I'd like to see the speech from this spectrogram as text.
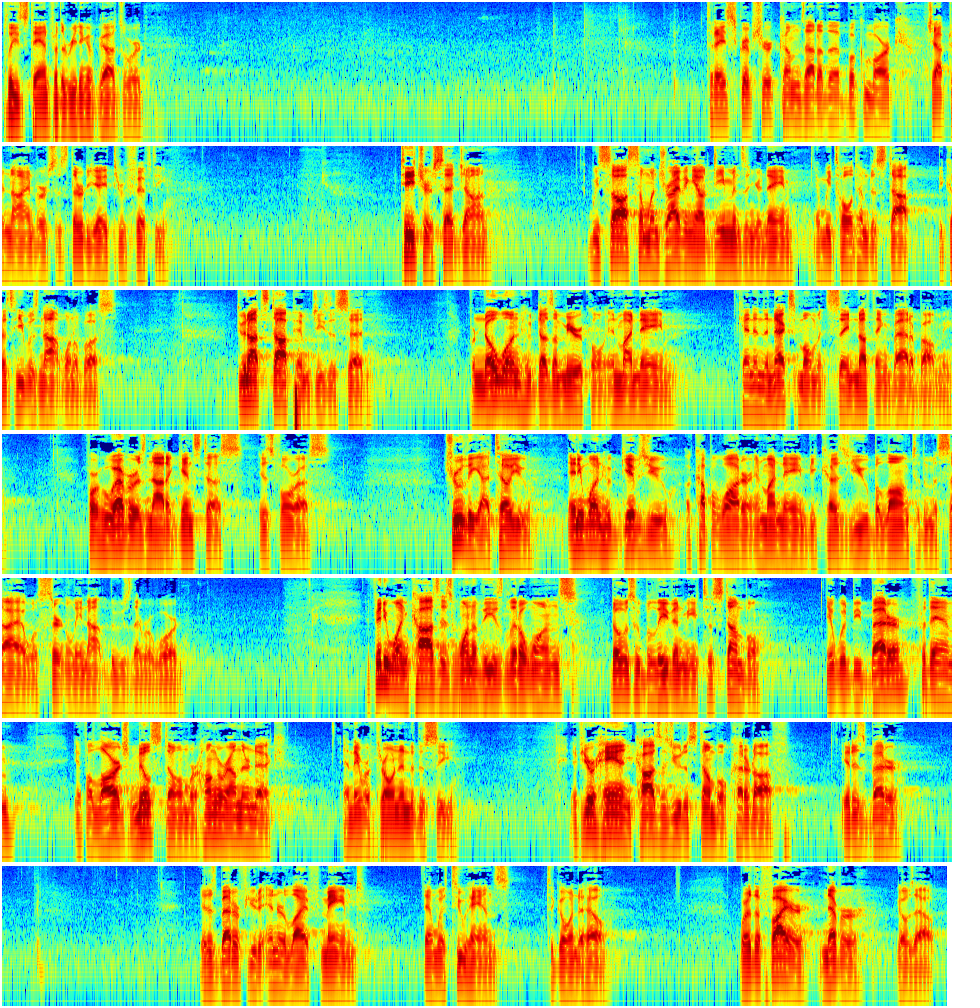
Please stand for the reading of God's word. Today's scripture comes out of the book of Mark, chapter 9, verses 38 through 50. Teacher, said John, we saw someone driving out demons in your name, and we told him to stop because he was not one of us. Do not stop him, Jesus said, for no one who does a miracle in my name can in the next moment say nothing bad about me. For whoever is not against us is for us. Truly, I tell you, anyone who gives you a cup of water in my name because you belong to the Messiah will certainly not lose their reward. If anyone causes one of these little ones, those who believe in me, to stumble, it would be better for them if a large millstone were hung around their neck and they were thrown into the sea. If your hand causes you to stumble, cut it off. It is better. It is better for you to enter life maimed than with two hands to go into hell, where the fire never goes out.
